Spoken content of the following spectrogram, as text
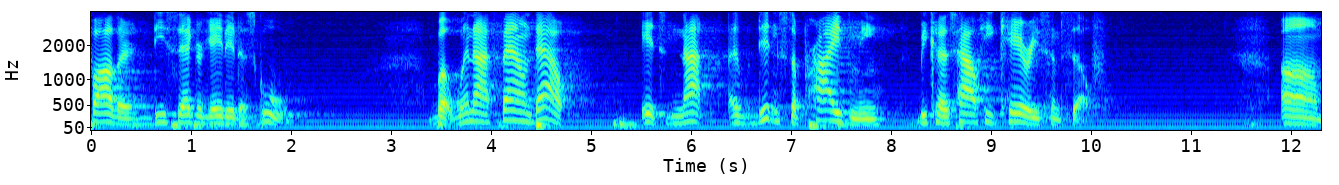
father desegregated a school. But when I found out, it's not, it didn't surprise me because how he carries himself. Um,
